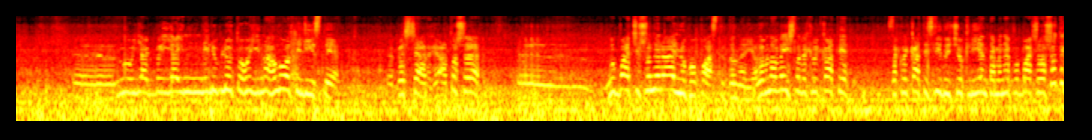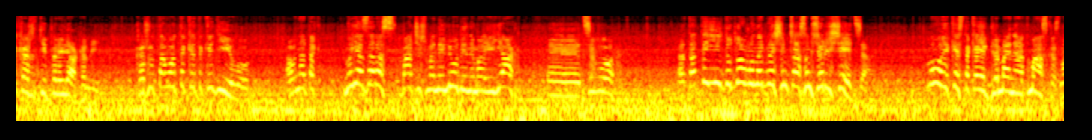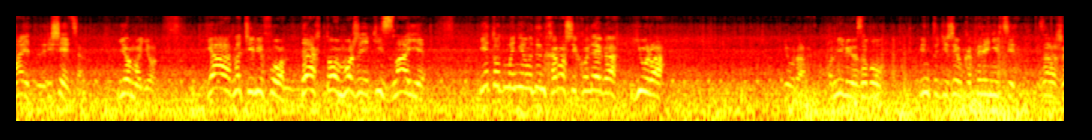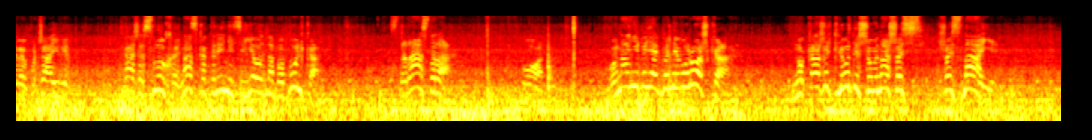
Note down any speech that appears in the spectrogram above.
ну, якби я й не люблю того і на глоти лізти е, без черги. А то ще е, ну, бачу, що нереально попасти до неї. Але вона вийшла викликати, закликати слідуючого клієнта, мене побачила, що ти каже, такий переляканий. Кажу, та от таке таке діло. А вона так, ну я зараз, бачиш, мене люди, не маю як. Е, цього. Та ти їдь додому найближчим часом все рішиться. Ну, якась така, як для мене отмазка, знаєте, рішиться. Йо-моє. Я на телефон, дехто, може, якийсь знає. І тут мені один хороший колега Юра. Юра, фамілію забув. Він тоді жив в Катеринівці, зараз живе в Почаєві. Каже, слухай, у нас в Катеринівці є одна бабулька. Стара, стара. От. Вона ніби якби не ворожка. Ну кажуть люди, що вона щось, щось знає.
